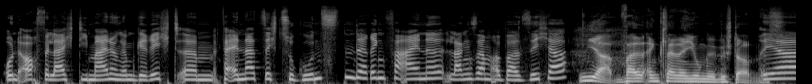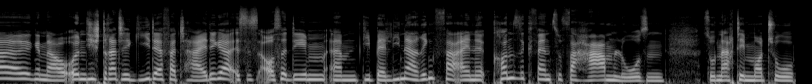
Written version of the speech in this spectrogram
und auch vielleicht die Meinung im Gericht ähm, verändert sich zugunsten der Ringvereine, langsam aber sicher. Ja, weil ein kleiner Junge gestorben ist. Ja, genau. Und die Strategie der Verteidiger ist es außerdem, ähm, die Berliner Ringvereine konsequent zu verharmlosen. So nach dem Motto:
